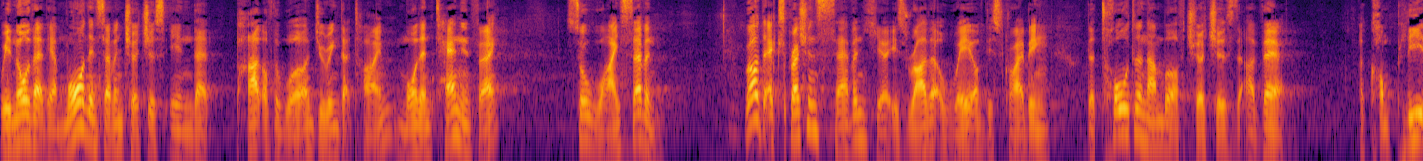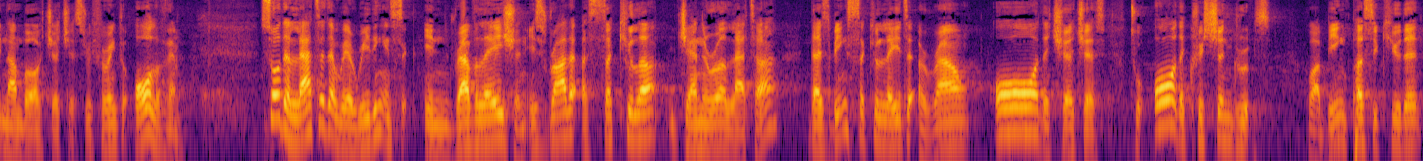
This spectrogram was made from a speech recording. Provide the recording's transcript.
We know that there are more than seven churches in that part of the world during that time, more than ten, in fact. So, why seven? Well, the expression seven here is rather a way of describing the total number of churches that are there. A complete number of churches, referring to all of them. So the letter that we're reading in, in Revelation is rather a circular, general letter that's being circulated around all the churches, to all the Christian groups, who are being persecuted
